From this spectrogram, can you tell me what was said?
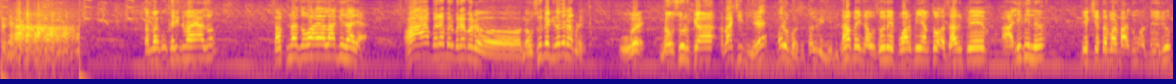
તમાકુ ખરીદવા આવ્યા છો? સપના જોવા આયા લાગી સાર્યા હા હા બરાબર બરાબર. નવસો રૂપિયા કીધા હતા ને આપણે? ઓય નવસો રૂપિયા રાખી દઈએ બરોબર છે તલવી લીધી ના ભાઈ નવસો નહીં ફોર બી આમ તો હજાર રૂપિયા આલી હતી ને એક ખેતર મારા બાજુમાં હતું એ રહ્યું.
